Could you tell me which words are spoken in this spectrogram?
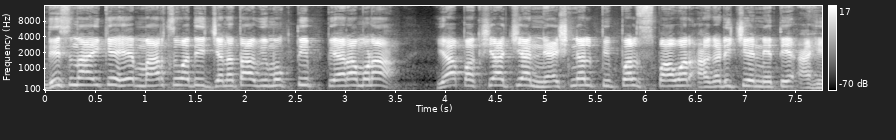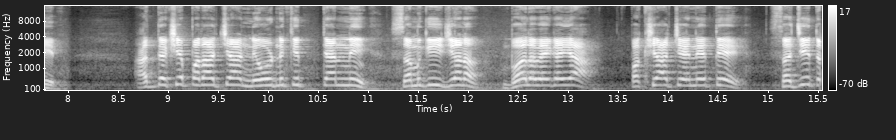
दिसनायके हे मार्क्सवादी जनता विमुक्ती पेरामुणा या पक्षाच्या नॅशनल पीपल्स पॉवर आघाडीचे नेते आहेत. अध्यक्षपदाच्या निवडणुकीत त्यांनी समगी जन बलवेगया पक्षाचे नेते सजित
